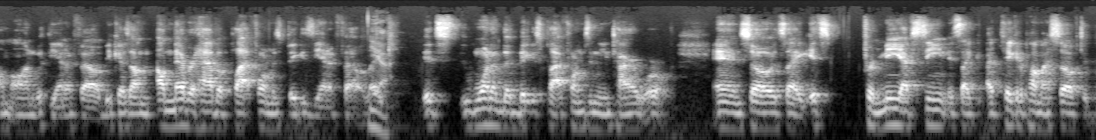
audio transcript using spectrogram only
i'm on with the nfl because i'm i'll never have a platform as big as the nfl like Yeah. it's one of the biggest platforms in the entire world. And so it's like it's for me i've seen it's like i've taken upon myself to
